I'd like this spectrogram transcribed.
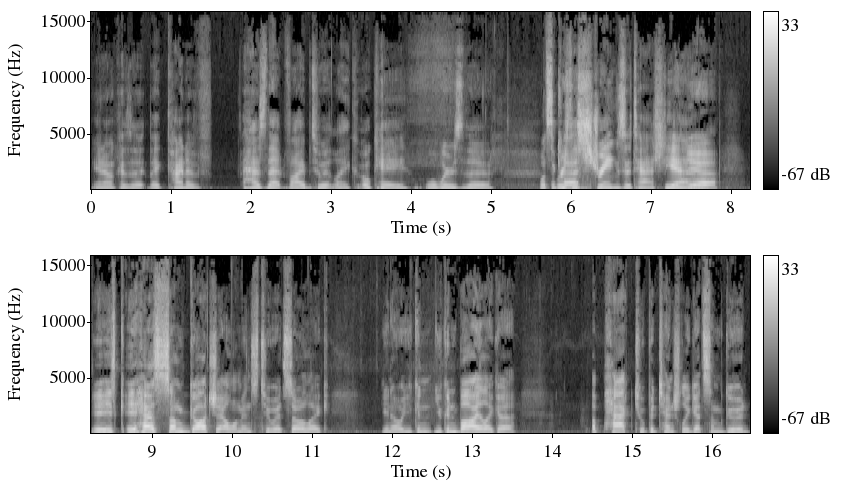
You know, because it, it kind of has that vibe to it. Like, okay, well, where's the What's the where's the strings attached? Yeah. yeah, it, it's- it has some gotcha elements to it. So like, you know, you can you can buy like a a pack to potentially get some good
